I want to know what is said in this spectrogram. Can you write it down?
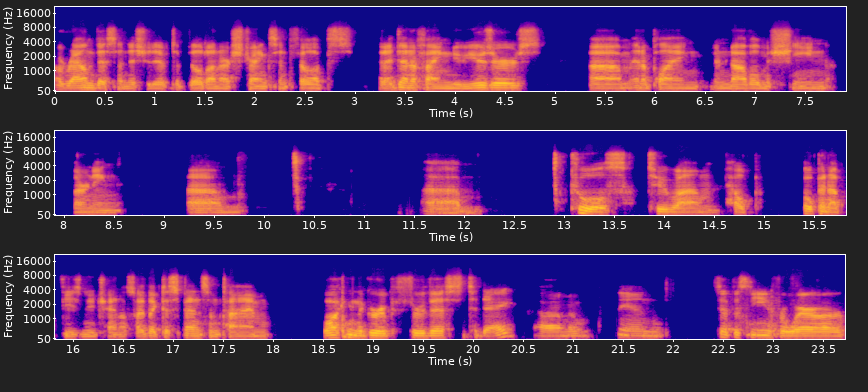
around this initiative to build on our strengths in Philips at identifying new users um, and applying novel machine learning um, um, tools to um, help open up these new channels. So I'd like to spend some time walking the group through this today um, and set the scene for where our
